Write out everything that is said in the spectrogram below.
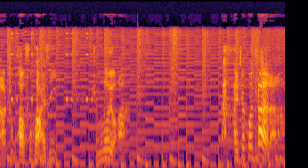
啊，主炮、副炮 SE，什么都有啊！哎，这货跳下来了。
